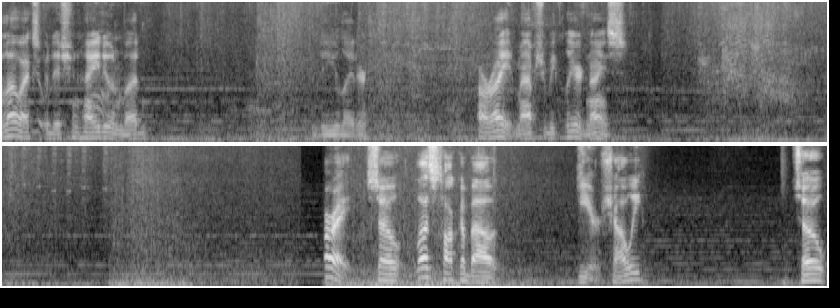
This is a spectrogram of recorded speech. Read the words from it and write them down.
Hello, Expedition. How you doing, bud? Do you later. Alright, map should be cleared. Nice. Alright, so let's talk about gear, shall we? So,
